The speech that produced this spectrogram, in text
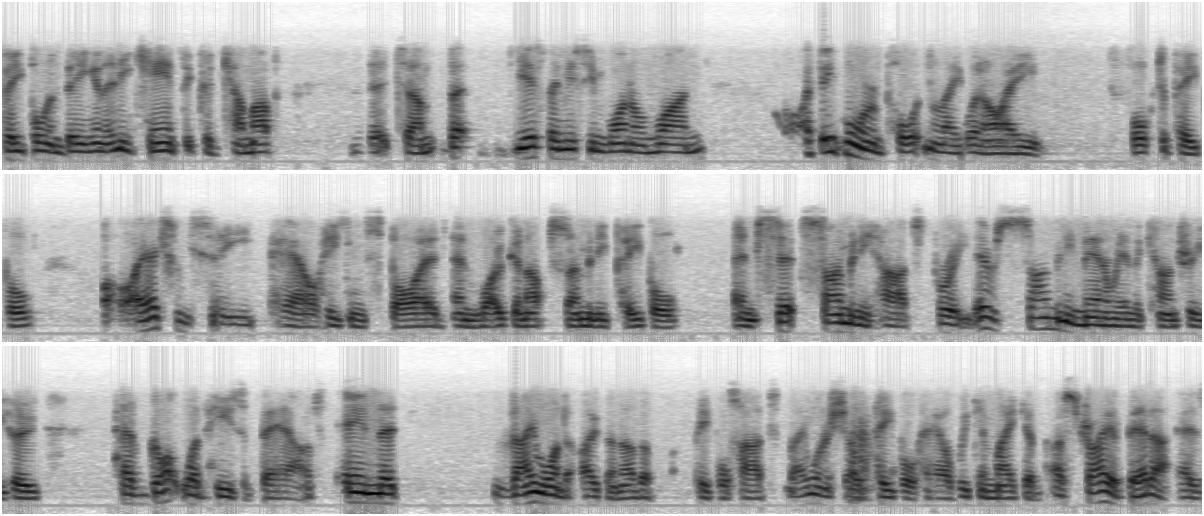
people and being in any camp that could come up. That, um, but yes, they miss him one on one. I think more importantly, when I talk to people, I actually see how he's inspired and woken up so many people and set so many hearts free. There are so many men around the country who have got what he's about and that they want to open other people's hearts. They want to show people how we can make Australia better as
